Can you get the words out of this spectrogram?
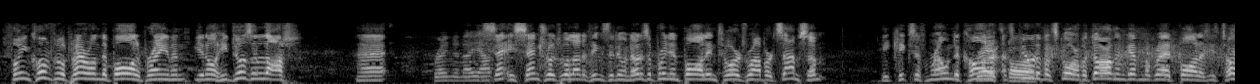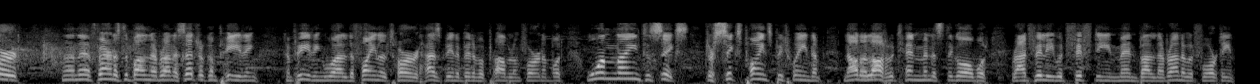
Fine, comfortable player on the ball, Brian, and you know he does a lot. Uh, Brendan, I have... He's central to a lot of things to do. Now there's a brilliant ball in towards Robert Sampson. He kicks it from round the corner. It's a beautiful score, but Dorgan gave him a great ball as he's third and in fairness to Ballinabranna, Cetera competing, competing well. The final third has been a bit of a problem for them, but one nine to six. There's six points between them. Not a lot with ten minutes to go, but Rathvilly with 15 men, Ballinabranna with 14,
